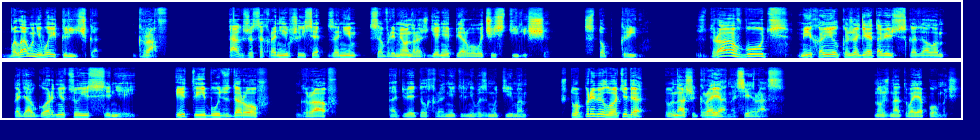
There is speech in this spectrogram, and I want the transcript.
Была у него и кличка – Граф, также сохранившаяся за ним со времен рождения первого чистилища – Стоп-Крима. «Здрав будь, Михаил Кожагетович», — сказал он, входя в горницу из синей. «И ты будь здоров, граф», — ответил хранитель невозмутимо. «Что привело тебя в наши края на сей раз?» «Нужна твоя помощь».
